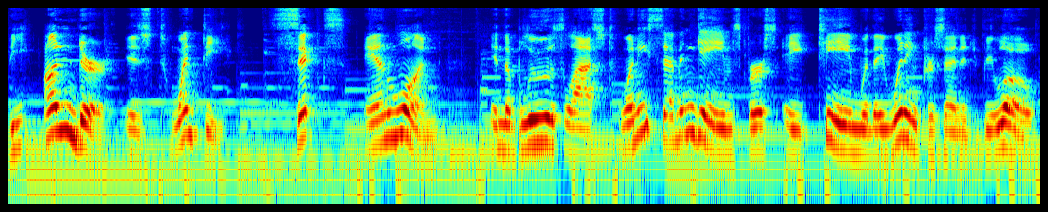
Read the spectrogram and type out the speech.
The under is 26 and 1 in the Blues' last 27 games versus a team with a winning percentage below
